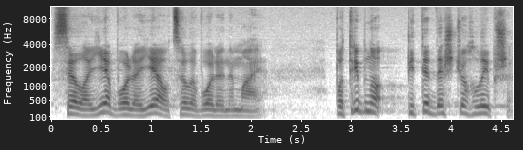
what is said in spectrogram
сила є, воля є, от сили волі немає. Потрібно піти дещо глибше.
